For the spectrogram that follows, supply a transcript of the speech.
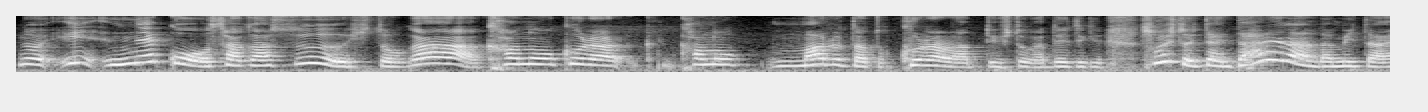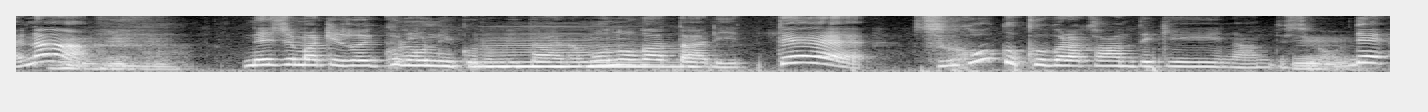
のい猫を探す人がカノクラカノマルタとクララっていう人が出てきてそういう人一体誰なんだみたいなねじ巻き沿いクロニクルみたいな物語ってすごくクブラカン的なんですよ。うん。で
